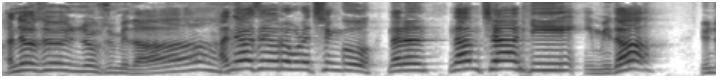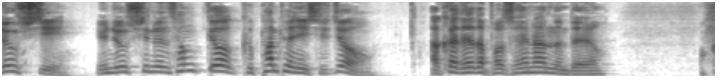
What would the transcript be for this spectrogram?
안녕하세요 윤정수입니다. 안녕하세요, 여러분의 친구. 나는 남창희입니다. 윤정수 씨. 윤정수 씨는 성격 급한 편이시죠? 아까 대답 벌써 해놨는데요.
